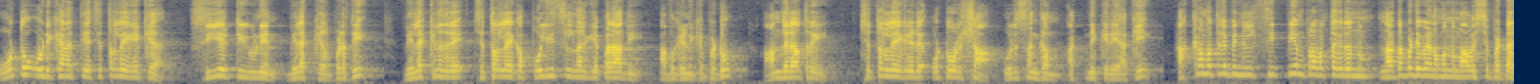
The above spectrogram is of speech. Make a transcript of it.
ഓട്ടോ ഓടിക്കാനെത്തിയ ചിത്രലേഖയ്ക്ക് സി ഐ ടി യൂണിയൻ വിലക്കേർപ്പെടുത്തി. വിലക്കിനെതിരെ ചിത്രലേഖ പോലീസിൽ നൽകിയ പരാതി അവഗണിക്കപ്പെട്ടു. അന്ന് രാത്രി ചിത്രലേഖയുടെ ഓട്ടോറിക്ഷ ഒരു സംഘം അഗ്നിക്കിരയാക്കി. അക്രമത്തിന് പിന്നിൽ സി പി എം പ്രവർത്തകരെന്നും നടപടി വേണമെന്നും ആവശ്യപ്പെട്ട്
